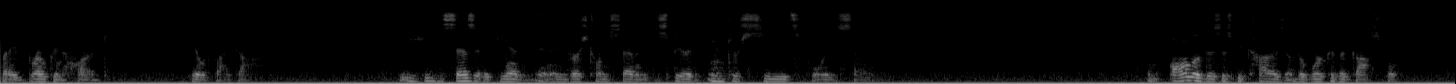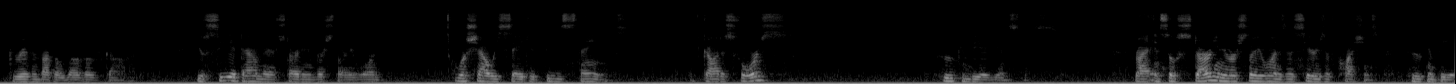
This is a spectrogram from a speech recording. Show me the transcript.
but a broken heart healed by God. He, he says it again in, in verse 27 that the Spirit intercedes for the saints. And all of this is because of the work of the gospel driven by the love of God. You'll see it down there starting in verse 31. What shall we say to these things? If God is for us, who can be against us? Right? And so starting in verse 31 is a series of questions. Who can be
